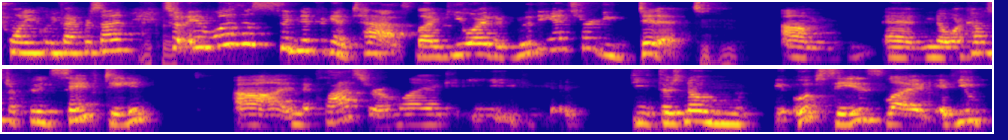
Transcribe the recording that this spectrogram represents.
20, 25 percent. Okay. So it was a significant test. Like you either knew the answer, you didn't. Mm-hmm. Um, and you know when it comes to food safety uh, in the classroom, like you, you, there's no oopsies. Like if you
